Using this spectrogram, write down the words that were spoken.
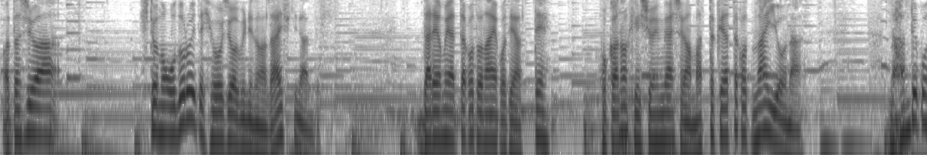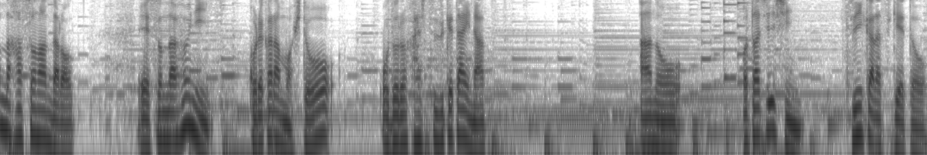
私は人の驚いた表情を見るのが大好きなんです。誰もやったことないことやって他の化粧品会社が全くやったことないようななんでこんな発想なんだろう、えー、そんな風にこれからも人を驚かし続けたいな。あの私自身次から次へと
